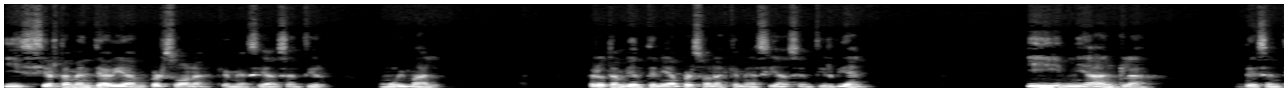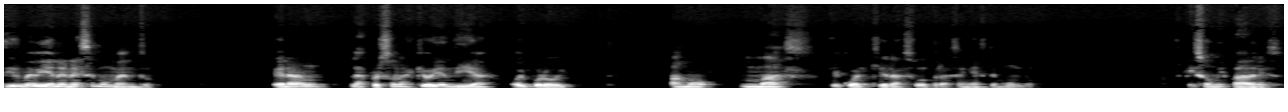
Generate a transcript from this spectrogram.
Y ciertamente habían personas que me hacían sentir muy mal, pero también tenía personas que me hacían sentir bien. Y mi ancla de sentirme bien en ese momento eran las personas que hoy en día, hoy por hoy, amo más que cualquiera otras en este mundo. Y son mis padres.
